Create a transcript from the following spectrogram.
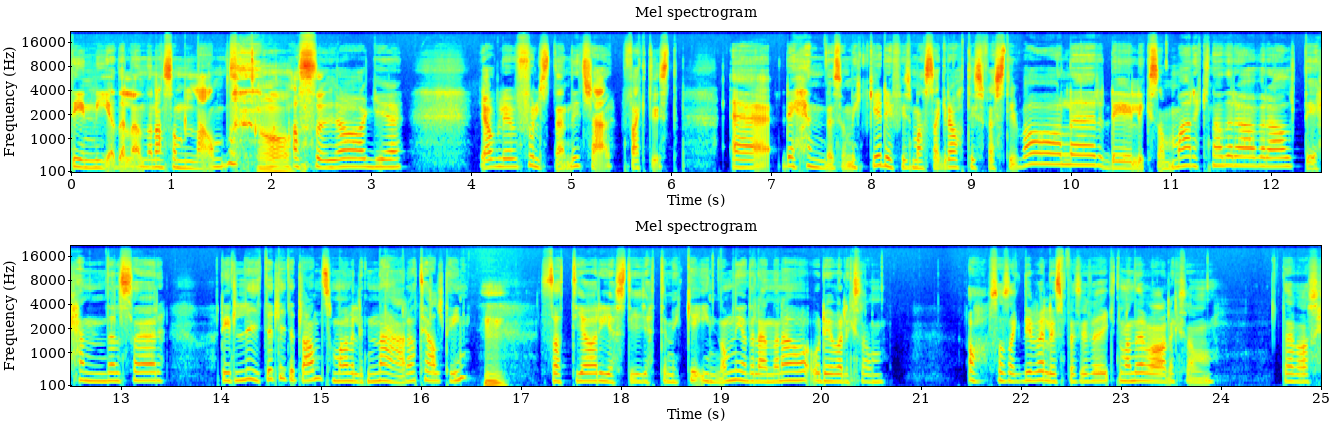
Det är Nederländerna som land. Ja, Alltså jag, jag blev fullständigt kär faktiskt. Eh, det händer så mycket. Det finns massa gratisfestivaler, det är liksom marknader överallt, det är händelser. Det är ett litet, litet land som man har väldigt nära till allting. mm. Så att jag reste ju jättemycket inom Nederländerna och det var liksom, ja som sagt det är väldigt specifikt men det var liksom, det var så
